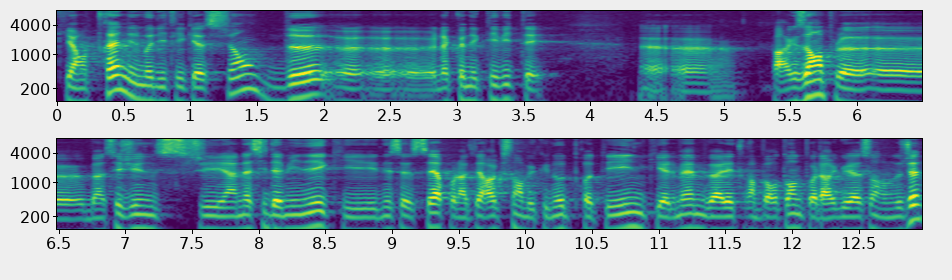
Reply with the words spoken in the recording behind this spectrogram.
qui entraîne une modification de euh, euh, la connectivité. Euh, par exemple, ben, si j'ai un acide aminé qui est nécessaire pour l'interaction avec une autre protéine qui elle-même va être importante pour la régulation de gènes,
